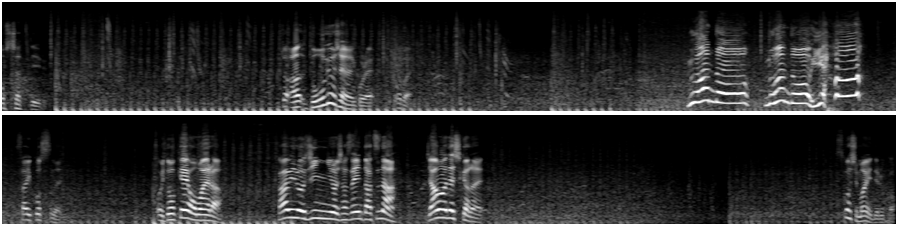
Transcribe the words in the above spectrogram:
おっしゃっている。ちょあ同業者やんこれ。やばい。無反動無反動いやー！最高っすね。おいどけお前ら。神の神器の車線に立つな。邪魔でしかない。少し前に出るか。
